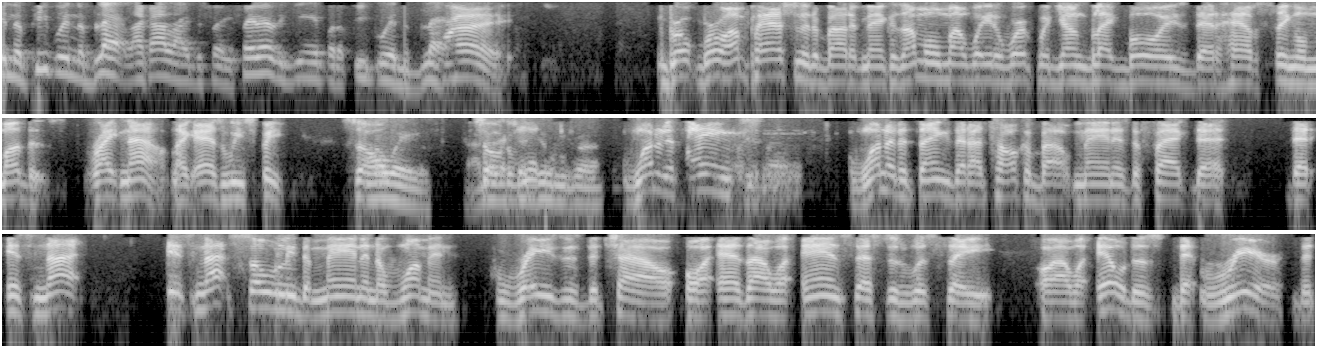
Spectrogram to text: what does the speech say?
in the people in the black, like I like to say. Say that again for the people in the black. Right. Bro, bro, I'm passionate about it, man, because I'm on my way to work with young black boys that have single mothers right now, like as we speak. So, Always. so the, duty, one of the things, one of the things that I talk about, man, is the fact that that it's not it's not solely the man and the woman who raises the child, or as our ancestors would say, or our elders that rear the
